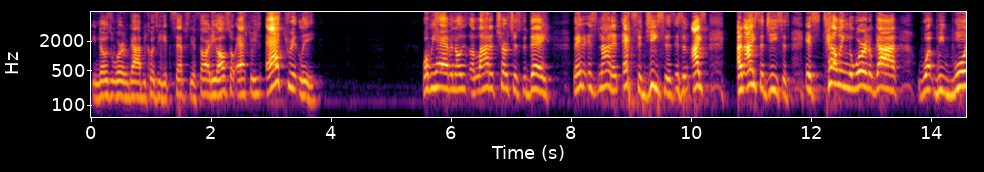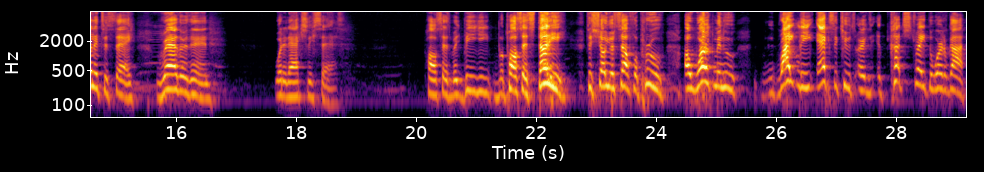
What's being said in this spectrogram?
He knows the word of God because he accepts the authority. He also accurately, accurately what we have in a lot of churches today, it's not an exegesis, it's an, an eisegesis. It's telling the word of God what we wanted to say rather than what it actually says. Paul says, but be ye, but Paul says, study to show yourself approved, a workman who rightly executes or cuts straight the word of God,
